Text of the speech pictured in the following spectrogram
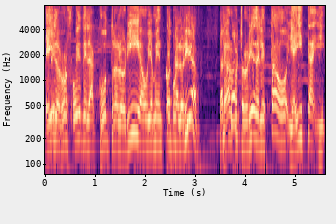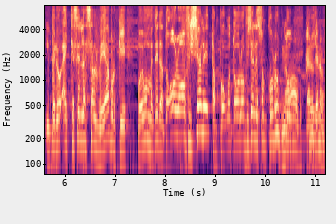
El error fue de la Contraloría, obviamente. ¿Contraloría? Claro, Contraloría del Estado, y ahí está, y, pero hay que hacer la salvedad porque podemos meter a todos los oficiales, tampoco todos los oficiales son corruptos. No, pues claro que no.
